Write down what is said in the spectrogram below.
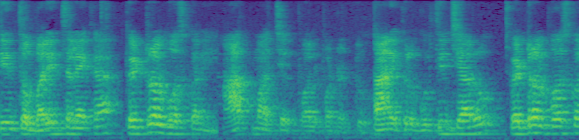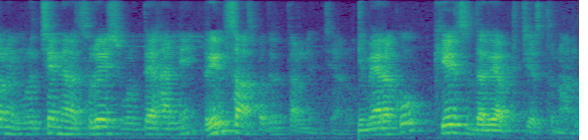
దీంతో భరించలేక పెట్రోల్ పోసుకొని ఆత్మహత్యకు పాల్పడ్డట్టు స్థానికులు గుర్తించారు. పెట్రోల్ పోసుకొని మృతి చెందిన సురేష్ మృతదేహాన్ని రిమ్స్ ఆసుపత్రికి తరలించారు. ఈ మేరకు కేసు దర్యాప్తు చేస్తున్నారు.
